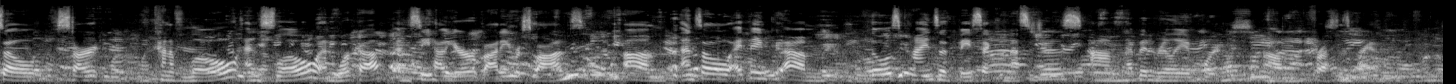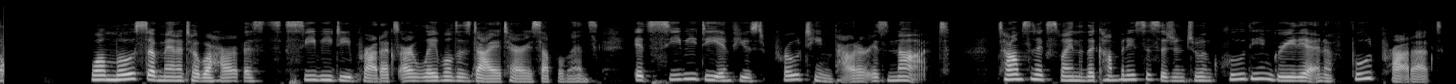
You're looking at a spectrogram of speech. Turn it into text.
So start kind of low and slow and work up and see how your body responds. Um, and so I think um, those kinds of basic messages um, have been really important um, for us as a brand. While most of Manitoba Harvest's CBD products are labeled as dietary supplements, its CBD infused protein powder is not. Thompson explained that the company's decision to include the ingredient in a food product,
